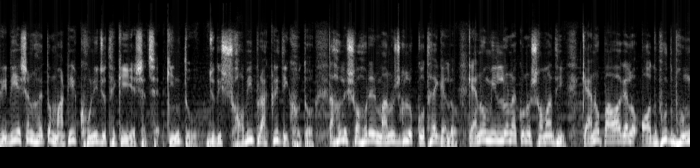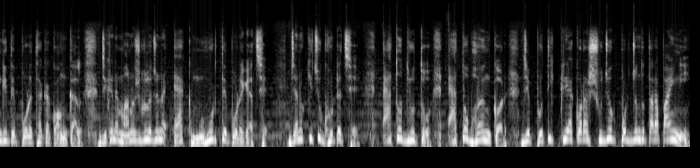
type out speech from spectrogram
রেডিয়েশন হয়তো মাটির খনিজ থেকেই এসেছে। কিন্তু যদি সবই প্রাকৃতিক হতো, তাহলে শহরের মানুষগুলো কোথায় গেল? কেন মিলল না কোনো সমাধি? কেন পাওয়া গেল অদ্ভুত ভঙ্গিতে পড়ে থাকা কঙ্কাল, যেখানে মানুষগুলো যেন এক মুহূর্তে পড়ে গেছে, যেন কিছু ঘটেছে, এত দ্রুত, এত ভয়ঙ্কর যে প্রতিক্রিয়া করার সুযোগ পর্যন্ত তারা পায়নি।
